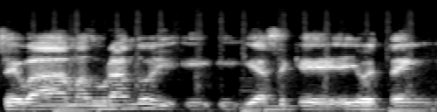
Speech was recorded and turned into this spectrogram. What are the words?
se va madurando y- y hace que ellos estén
